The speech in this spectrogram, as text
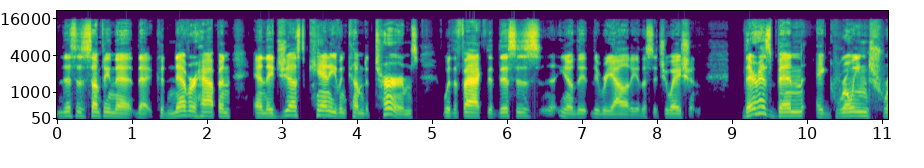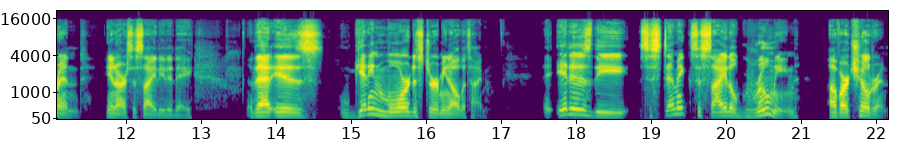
this is something that that could never happen." And they just can't even come to terms with the fact that this is, uh, you know, the the reality of the situation. There has been a growing trend in our society today that is getting more disturbing all the time. It is the systemic societal grooming of our children.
